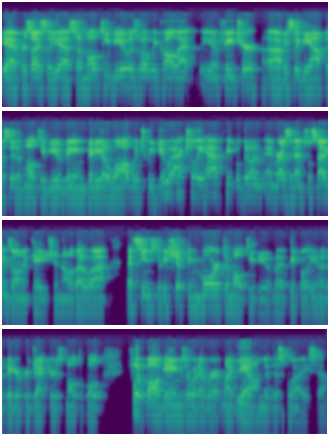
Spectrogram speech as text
Yeah, precisely. Yeah. So multi-view is what we call that, you know, feature. Uh, obviously, the opposite of multi-view being video wall, which we do actually have people doing in residential settings on occasion. Although uh, that seems to be shifting more to multi-view. But people, you know, the bigger projectors, multiple football games or whatever it might be yeah. on the display. So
